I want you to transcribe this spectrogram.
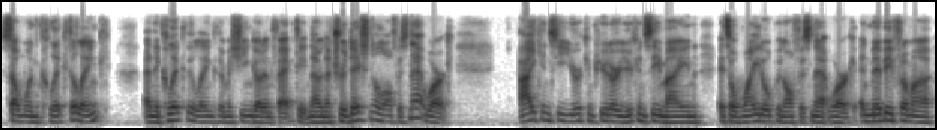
someone clicked a link and they click the link, their machine got infected. Now, in a traditional office network, I can see your computer, you can see mine. It's a wide open office network. And maybe from a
